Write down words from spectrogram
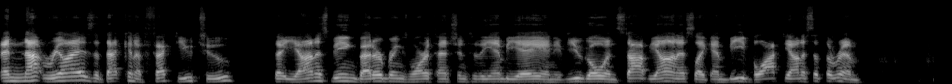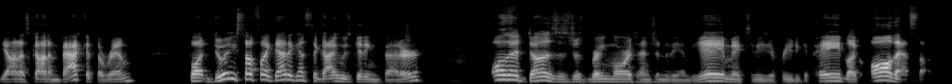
and not realize that that can affect you too. That Giannis being better brings more attention to the NBA, and if you go and stop Giannis, like Embiid blocked Giannis at the rim, Giannis got him back at the rim. But doing stuff like that against a guy who's getting better, all that does is just bring more attention to the NBA, makes it easier for you to get paid, like all that stuff.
